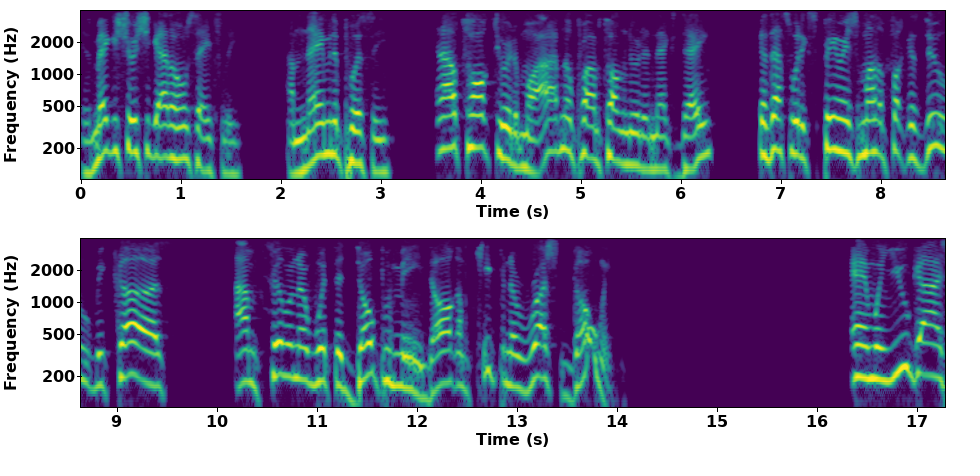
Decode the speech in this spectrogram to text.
is making sure she got home safely. I'm naming the pussy, and I'll talk to her tomorrow. I have no problem talking to her the next day because that's what experienced motherfuckers do. Because I'm filling her with the dopamine, dog. I'm keeping the rush going. And when you guys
